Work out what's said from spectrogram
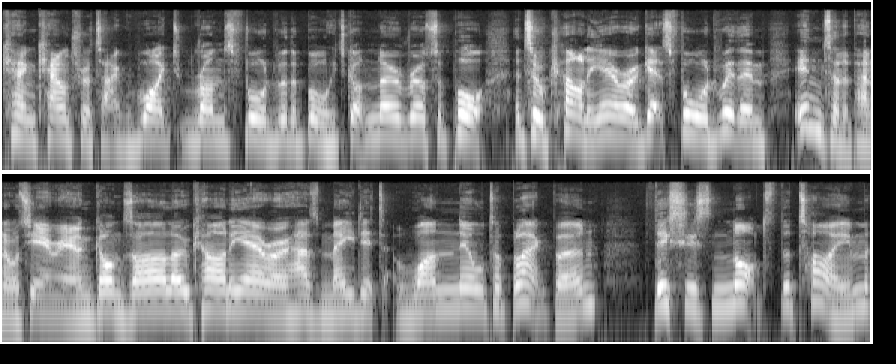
can counter-attack. White runs forward with the ball. He's got no real support until Carneiro gets forward with him into the penalty area. And Gonzalo Carneiro has made it 1-0 to Blackburn. This is not the time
